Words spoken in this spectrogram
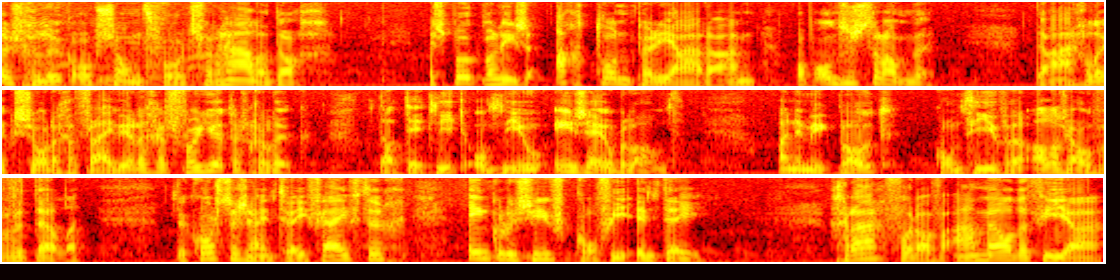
Juttersgeluk op Zandvoorts Verhalendag. Er spoelt maar liefst 8 ton per jaar aan op onze stranden. Dagelijks zorgen vrijwilligers voor Juttersgeluk. Dat dit niet opnieuw in zee belandt. Annemiek Boot komt hier van alles over vertellen. De kosten zijn 2,50, inclusief koffie en thee graag vooraf aanmelden via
